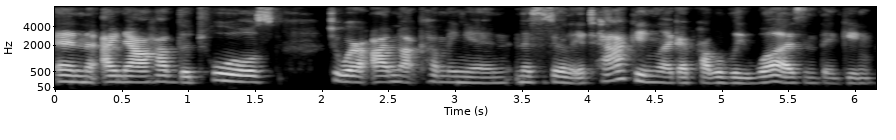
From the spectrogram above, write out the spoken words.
And I now have the tools to where I'm not coming in necessarily attacking like I probably was and thinking,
